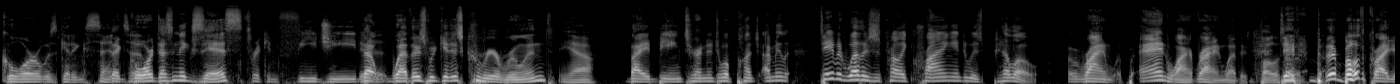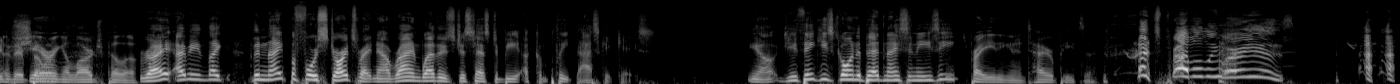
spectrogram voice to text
Gore was getting sent that Gore doesn't exist, freaking Fiji. That Weathers would get his career ruined yeah. by being turned into a punch. I mean, David Weathers is probably crying into his pillow. Ryan and Ryan Weathers. Both of David, they're both crying into their pillow. sharing a large pillow. Right? I mean, like the night before starts right now, Ryan Weathers just has to be a complete basket case. You know, do you think he's going to bed nice and easy? He's probably eating an entire pizza. That's probably where he is.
